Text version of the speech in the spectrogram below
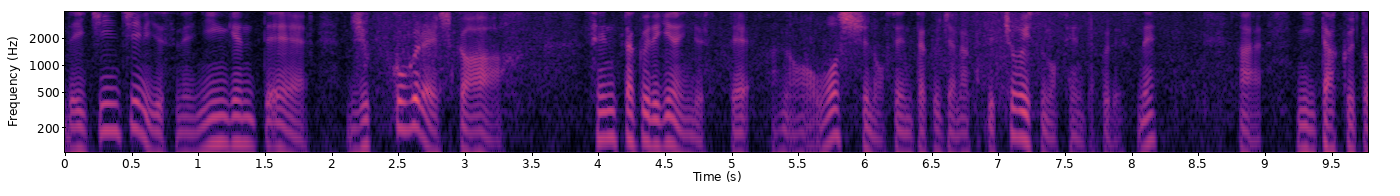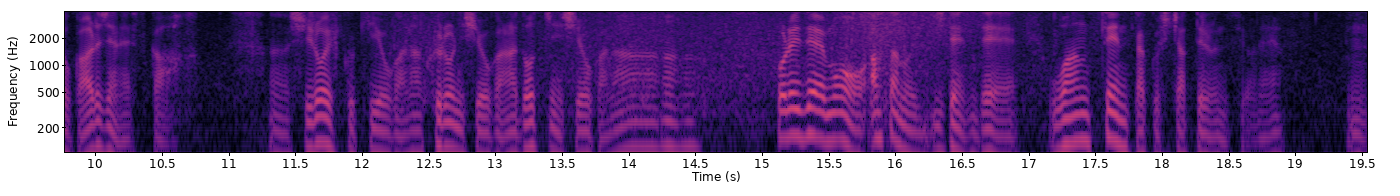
で1日にですね人間って10個ぐらいしか選択できないんですってあのウォッシュの選択じゃなくてチョイスの選択ですね。はい、2択とかあるじゃないですか、うん、白い服着ようかな黒にしようかなどっちにしようかなこれでもう朝の時点でワン選択しちゃってるんですよね。うん、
